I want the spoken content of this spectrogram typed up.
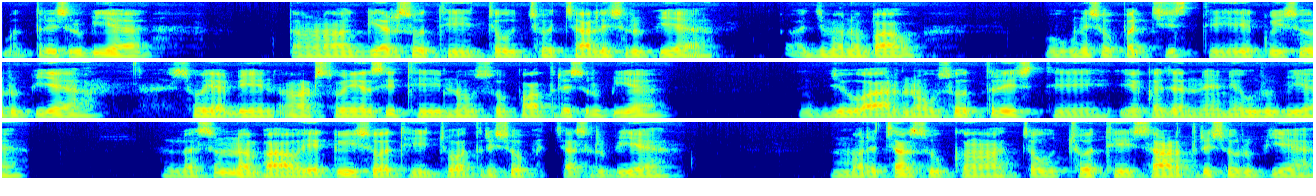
બત્રીસ રૂપિયા. ધાણા અગિયારસોથી ચૌદસો ચાલીસ રૂપિયા. અજમાનો ભાવ ઓગણીસો પચીસથી એકવીસો રૂપિયા. સોયાબીન આઠસો એંસીથી નવસો પાંત્રીસ રૂપિયા. જુવાર નવસો ત્રીસથી એક હજારને નેવું રૂપિયા લસણના ભાવ એકવીસોથી ચોત્રીસો પચાસ રૂપિયા મરચાં સૂકા ચૌદસોથી સાડત્રીસો રૂપિયા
